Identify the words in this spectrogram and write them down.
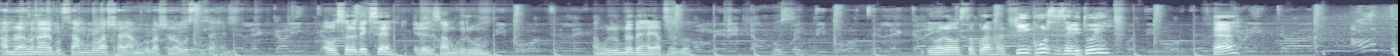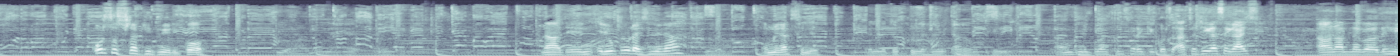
আমরা এখন আয় পড়ছি আমগো বাসায়। আমগো বাসার অবস্থা দেখেন। অবস্থাটা দেখছেন? এটা হচ্ছে আমগো রুম আমগো রুমটা দেখাই আপনাকে। তোমার অবস্থা পুরো খারাপ। কি করছিস এটি তুই? হ্যাঁ? করছিসটা কি তুই এটি ক? না এর- এর উপরে উঠাইছিলি না? এমনি রাখছিলি? তো খুলে আমি আরও কি করছে? আচ্ছা ঠিক আছে গাইস এখন আপনাকে দেখি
